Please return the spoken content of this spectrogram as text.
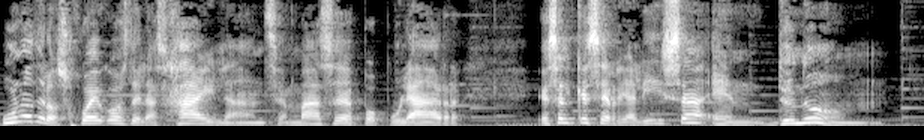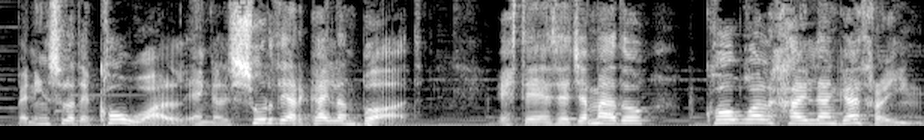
Uno de los juegos de las Highlands más eh, popular es el que se realiza en Dunoon, península de Cornwall, en el sur de Argyll and Bud. Este es llamado Cowal Highland Gathering,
